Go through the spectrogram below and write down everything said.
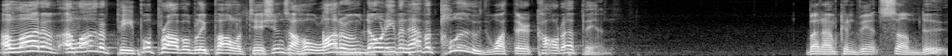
A lot of, a lot of people, probably politicians, a whole lot of them don't even have a clue what they're caught up in. But I'm convinced some do.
